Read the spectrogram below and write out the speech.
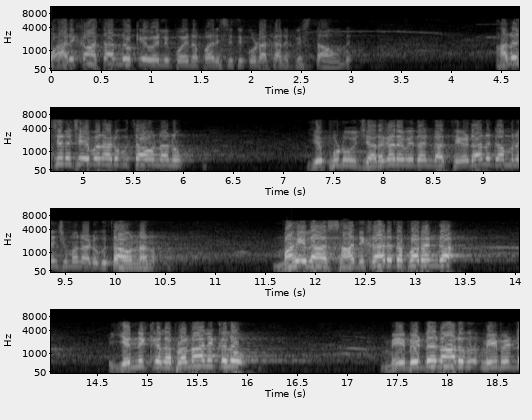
వారి ఖాతాల్లోకే వెళ్ళిపోయిన పరిస్థితి కూడా కనిపిస్తా ఉంది. ఆలోచన చేయమని అడుగుతా ఉన్నాను. ఎప్పుడు జరగని విధంగా తేడాను గమనించమని అడుగుతా ఉన్నాను. మహిళా సాధికారత పరంగా ఎన్నికల ప్రణాళికలో మీ బిడ్డ నాలుగు మీ బిడ్డ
